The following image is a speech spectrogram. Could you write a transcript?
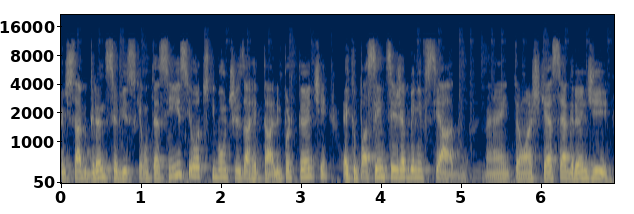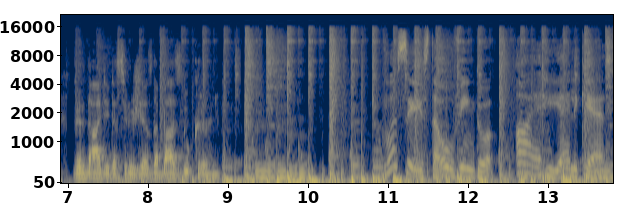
a gente sabe grandes serviços que acontecem isso e outros que vão utilizar retalho. O importante é que o paciente seja beneficiado, né? Então acho que essa é a grande verdade das cirurgias da base do crânio. Você está ouvindo ORL Cast.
